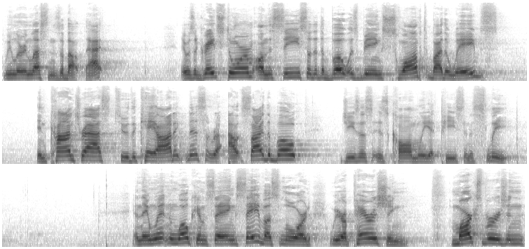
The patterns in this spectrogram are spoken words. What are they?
we learn lessons about that. There was a great storm on the sea, so that the boat was being swamped by the waves. In contrast to the chaoticness outside the boat, Jesus is calmly at peace and asleep. And they went and woke him, saying, Save us, Lord, we are perishing. Mark's version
